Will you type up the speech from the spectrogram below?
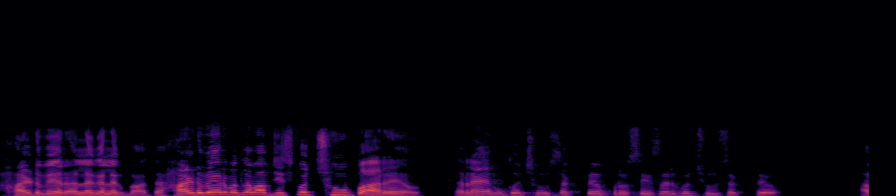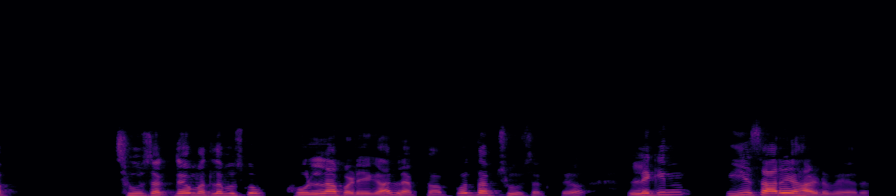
हार्डवेयर अलग अलग बात है। हार्डवेयर मतलब आप जिसको छू पा रहे हो, रैम को छू सकते हो, प्रोसेसर को छू सकते हो। अब छू सकते हो मतलब उसको खोलना पड़ेगा लैपटॉप को, तब छू सकते हो। लेकिन ये सारे हार्डवेयर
